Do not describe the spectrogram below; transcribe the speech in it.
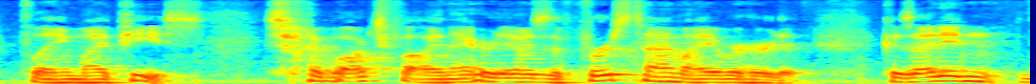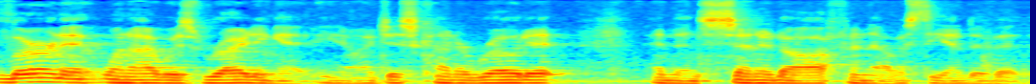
playing my piece. So I walked by and I heard it. It was the first time I ever heard it because I didn't learn it when I was writing it. You know, I just kind of wrote it and then sent it off, and that was the end of it.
